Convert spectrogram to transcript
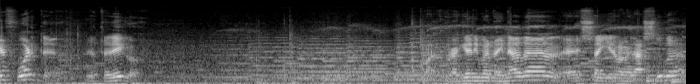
Qué fuerte, yo te digo. Vale, por aquí arriba no hay nada, esa hierba me la suda.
